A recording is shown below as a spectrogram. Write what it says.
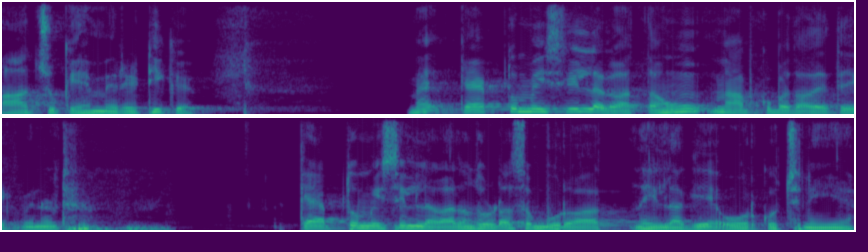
आ चुके हैं मेरे, ठीक है? मैं कैप तो मैं इसलिए लगाता हूँ, मैं आपको बता देता एक मिनट कैप तो मैं इसलिए लगाता हूँ, थोड़ा सा बुरा नहीं लगे, और कुछ नहीं है।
